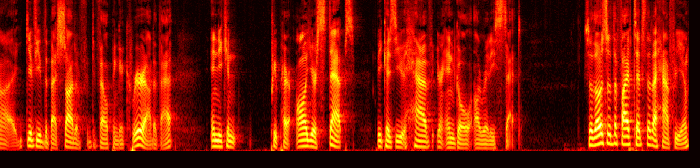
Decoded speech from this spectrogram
uh, give you the best shot of developing a career out of that. And you can prepare all your steps because you have your end goal already set. So, those are the five tips that I have for you.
